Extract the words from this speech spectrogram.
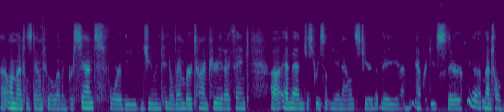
uh, on lentils down to 11% for the June to November time period, I think. Uh, and then just recently announced here that they uh, have reduced their uh, lentil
